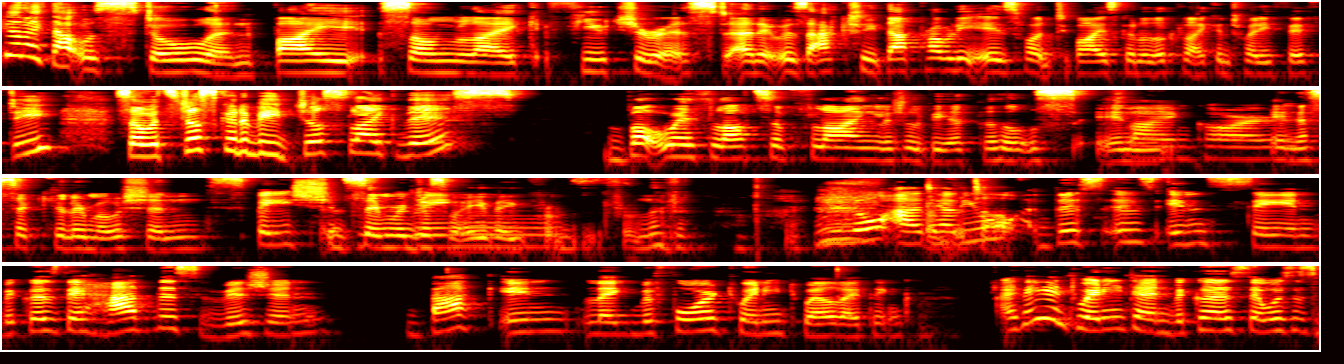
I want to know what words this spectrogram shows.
feel like that was stolen by some like futurist, and it was actually that probably is what Dubai is going to look like in 2050. So it's just going to be just like this, but with lots of flying little vehicles in Flying cars. in a circular motion. spaceship. And Simran just waving from from the. You know, I'll tell you, top. this is insane because they had this vision back in like before 2012, I think. I think in 2010 because there was this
